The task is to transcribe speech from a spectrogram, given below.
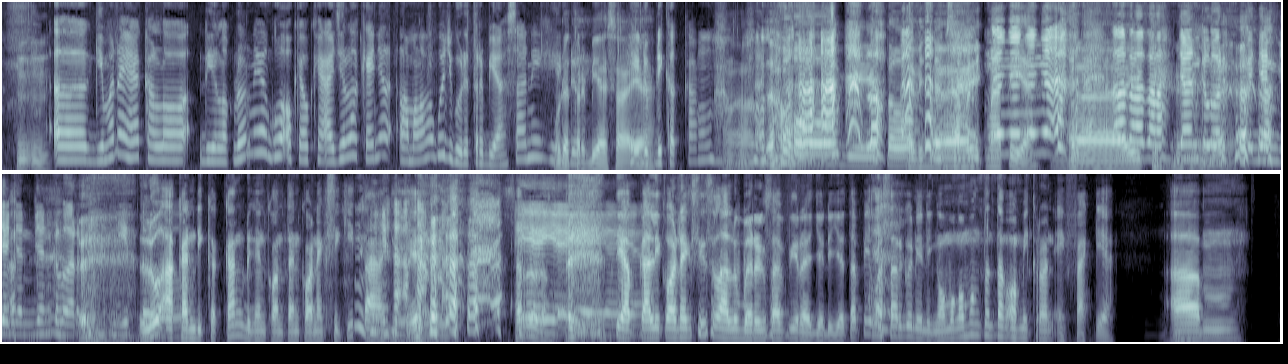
eh gimana ya kalau di lockdown ya gue oke-oke aja lah. Kayaknya lama-lama gue juga udah terbiasa nih hidup Udah terbiasa ya. hidup dikekang. Heeh. oh gitu. Lebih bisa Baik. menikmati ya. nggak, nggak, nggak. salah salah salah jangan keluar jangan jangan jangan, keluar gitu Lu akan dikekang dengan konten koneksi kita Iya. gitu ya. Seru iya, dong. iya, iya, iya, Tiap iya. kali koneksi selalu bareng Safira jadinya. Tapi Mas Argun ini ngomong-ngomong tentang Omicron effect ya. Em,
